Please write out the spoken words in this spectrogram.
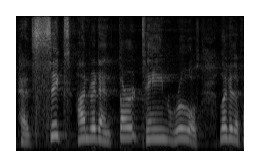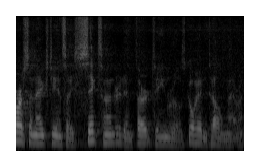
had 613 rules. Look at the person next to you and say, 613 rules. Go ahead and tell them that. Right?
